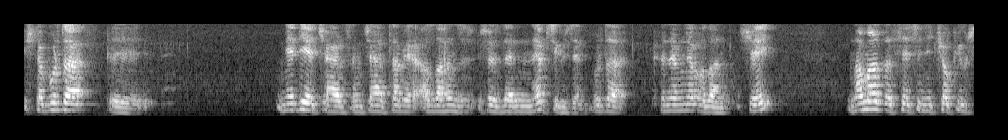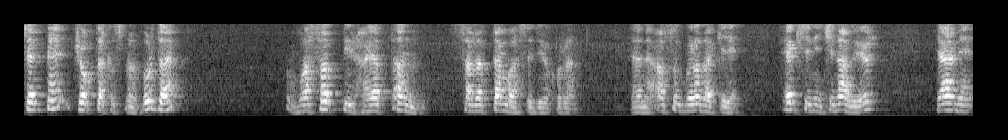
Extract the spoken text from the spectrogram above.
İşte burada e, ne diye çağırsın çağır tabi Allah'ın sözlerinin hepsi güzel. Burada önemli olan şey namazda sesini çok yükseltme, çok da kısma. Burada vasat bir hayattan, salattan bahsediyor Kur'an. Yani asıl buradaki hepsini içine alıyor. Yani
